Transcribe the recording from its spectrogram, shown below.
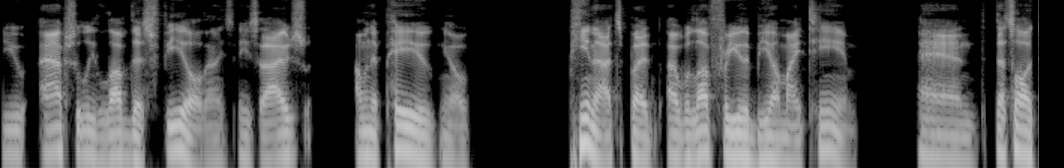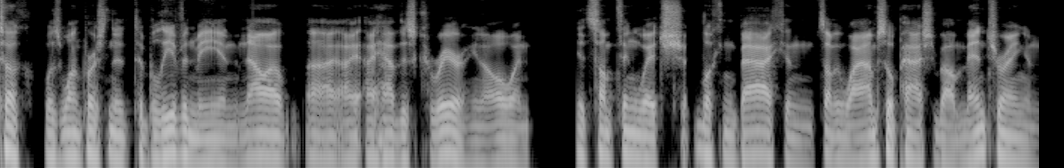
you absolutely love this field." And he said, "I just I'm going to pay you, you know, peanuts, but I would love for you to be on my team." And that's all it took was one person to, to believe in me, and now I, I, I have this career, you know, and it's something which, looking back, and something why I'm so passionate about mentoring and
